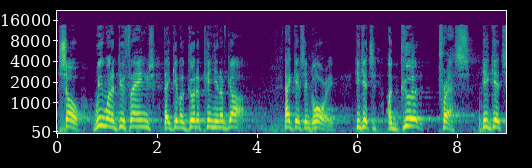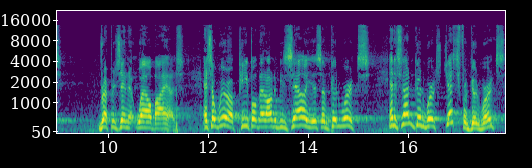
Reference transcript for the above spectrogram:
So we want to do things that give a good opinion of God. That gives him glory. He gets a good press. He gets represented well by us. And so we're a people that ought to be zealous of good works. And it's not good works just for good works,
